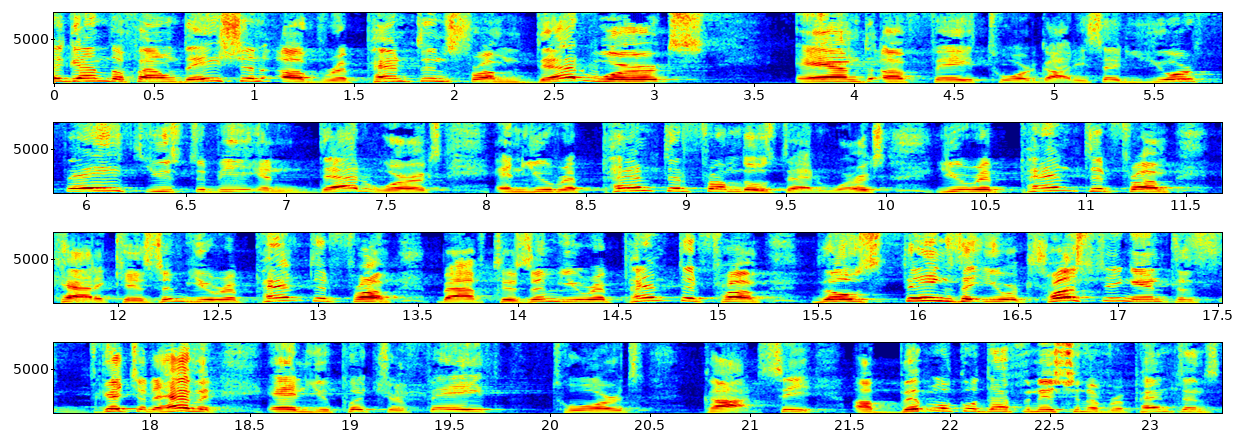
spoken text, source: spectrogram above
again the foundation of repentance from dead works and of faith toward God. He said, Your faith used to be in dead works, and you repented from those dead works. You repented from catechism. You repented from baptism. You repented from those things that you were trusting in to get you to heaven, and you put your faith towards God. See, a biblical definition of repentance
